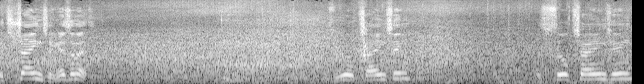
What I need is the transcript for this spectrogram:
It's changing, isn't it? It's real changing. It's still changing.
